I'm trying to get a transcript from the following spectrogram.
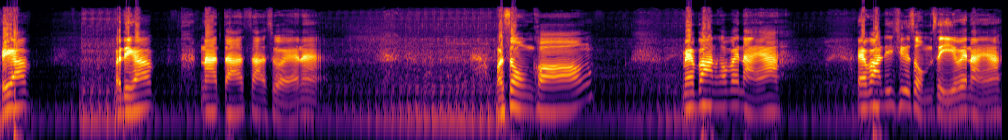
พี่ครับ สวัสดีครับ หน้าตาสะสวยอะน่ะมาส่งของแม่บ้านเขาไปไหนอะแม่บ้านที่ชื่อสมศรีไปไหนอะ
